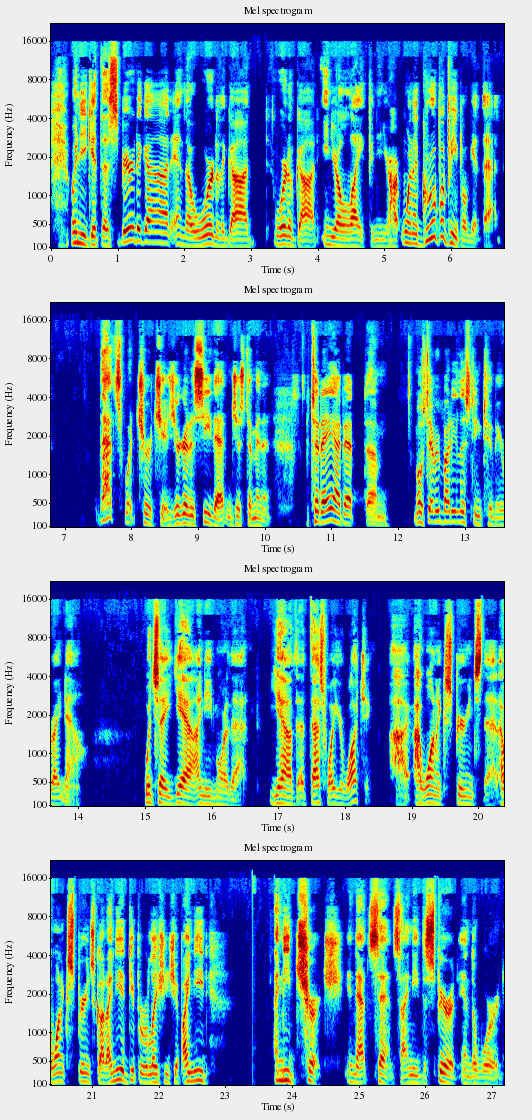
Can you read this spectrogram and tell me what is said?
when you get the Spirit of God and the Word of the God, Word of God in your life and in your heart. When a group of people get that, that's what church is. You're going to see that in just a minute. Today, I bet um, most everybody listening to me right now would say, Yeah, I need more of that. Yeah, that, that's why you're watching. I, I want to experience that. I want to experience God. I need a deeper relationship. I need I need church in that sense. I need the Spirit and the Word.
